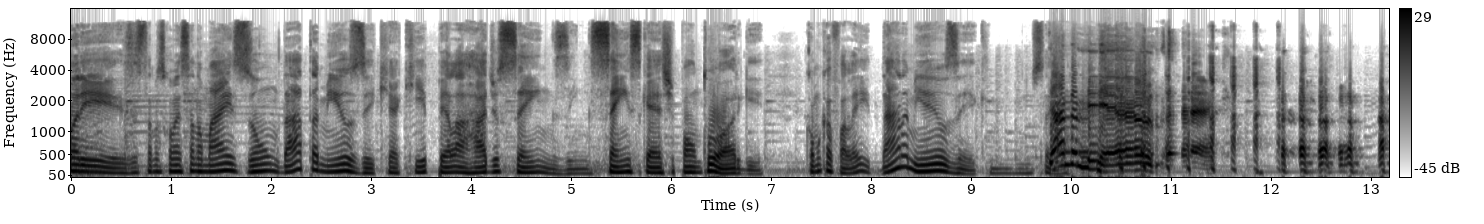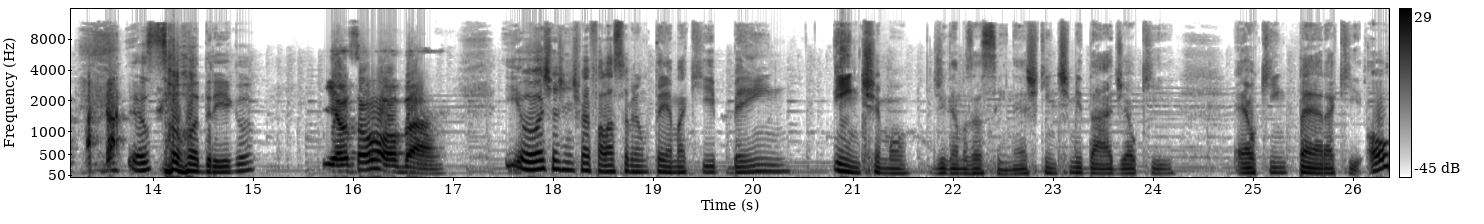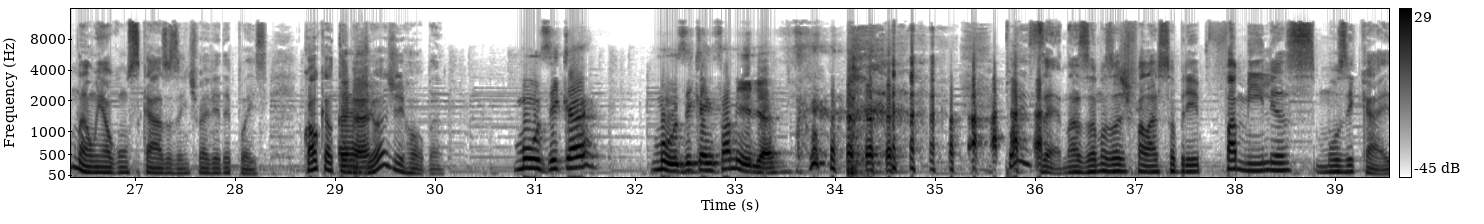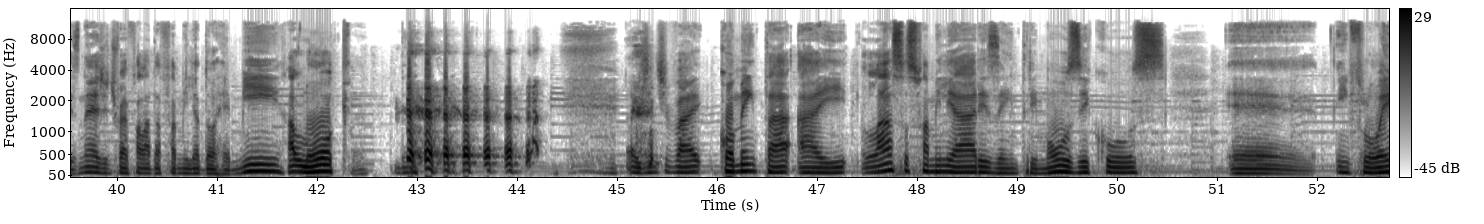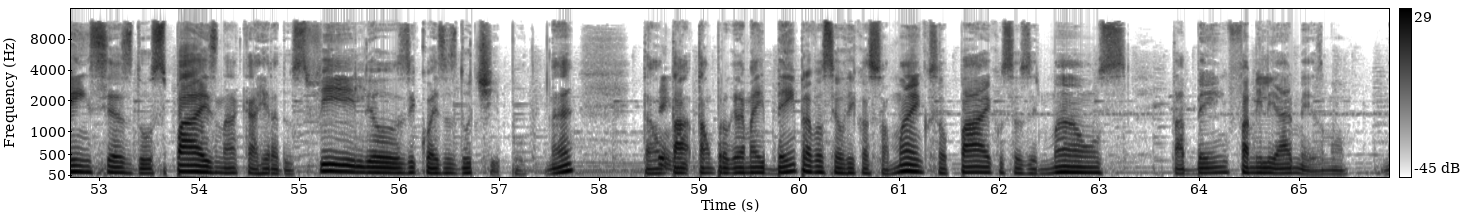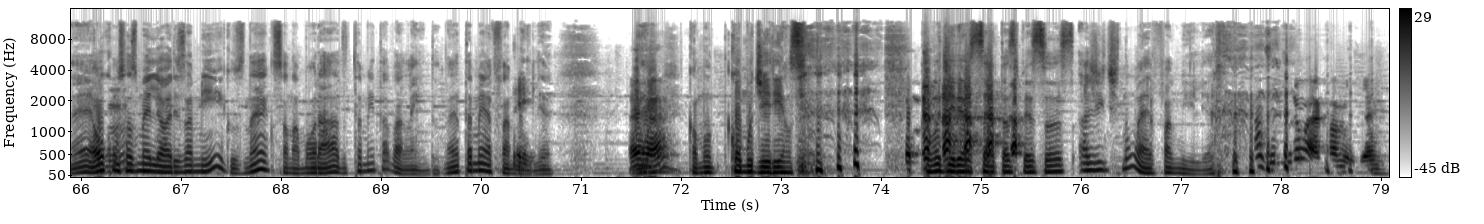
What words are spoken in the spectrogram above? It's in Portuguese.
Amores! Estamos começando mais um Data Music aqui pela Rádio Sens, em senscast.org. Como que eu falei? Data Music. Não sei. Data Music! eu sou o Rodrigo. E eu sou o Oba. E hoje a gente vai falar sobre um tema aqui bem íntimo, digamos assim, né? Acho que intimidade é o que é o que impera aqui. Ou não, em alguns casos, a gente vai ver depois. Qual que é o tema uhum. de hoje, Rouba? Música, música em família. pois é, nós vamos hoje falar sobre famílias musicais, né? A gente vai falar da família do Remi, a louca. Né? a gente vai comentar aí laços familiares entre músicos, é, influências dos pais na carreira dos filhos e coisas do tipo, né? Então tá, tá, um programa aí bem para você ouvir com a sua mãe, com seu pai, com seus irmãos. Tá bem familiar mesmo. Né? Uhum. Ou com uhum. seus melhores amigos, né? Com seu namorado, também tá valendo, né? Também é família. Uhum. Né? Como, como diriam. como diriam certas pessoas, a gente não é família. A gente não é família.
